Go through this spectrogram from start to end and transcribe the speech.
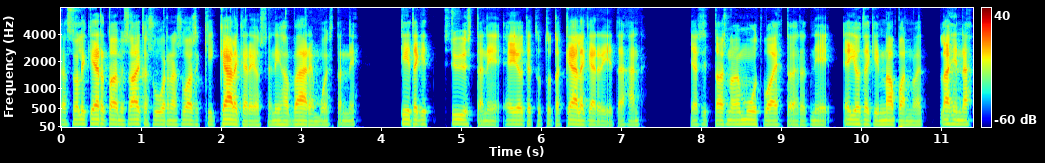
tässä oli kertoimissa aika suurena suosikki Kälkäri, jos en ihan väärin muista, niin siitäkin syystä niin ei otettu tuota Kälkäriä tähän. Ja sitten taas nuo muut vaihtoehdot, niin ei jotenkin napannut. Et lähinnä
